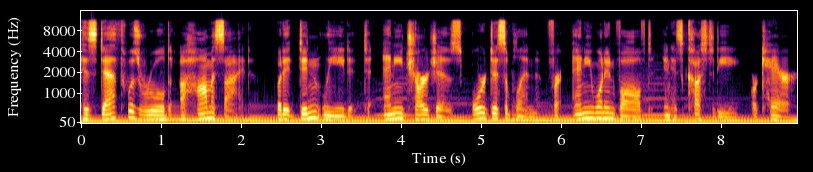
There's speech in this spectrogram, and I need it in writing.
His death was ruled a homicide, but it didn't lead to any charges or discipline for anyone involved in his custody or care.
